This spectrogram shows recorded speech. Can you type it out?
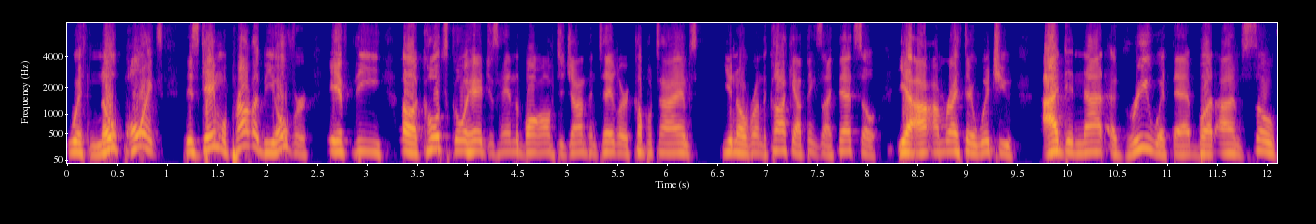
with no points, this game will probably be over. If the uh, Colts go ahead, just hand the ball off to Jonathan Taylor a couple times, you know, run the clock out, things like that. So yeah, I- I'm right there with you. I did not agree with that, but I'm so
